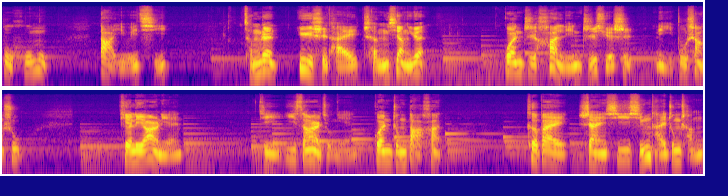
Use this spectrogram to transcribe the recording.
不呼目，大以为奇。曾任御史台丞相院，官至翰林直学士、礼部尚书。天历二年，即一三二九年，关中大旱，特拜陕西邢台中丞。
